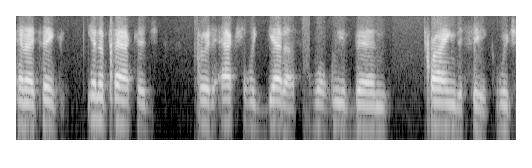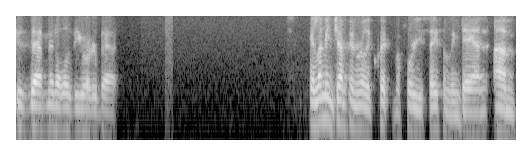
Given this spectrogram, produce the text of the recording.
and I think in a package could actually get us what we've been trying to seek, which is that middle of the order bat. Hey, let me jump in really quick before you say something, Dan. Um,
